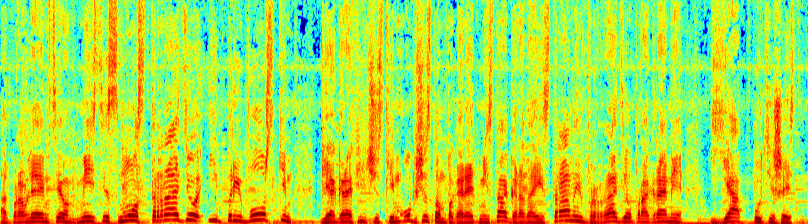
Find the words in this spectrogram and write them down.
отправляемся вместе с Мост Радио и Приволжским географическим обществом покорять места, города и страны в радиопрограмме «Я путешественник».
